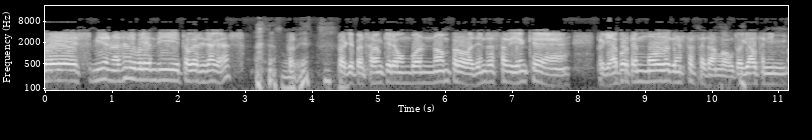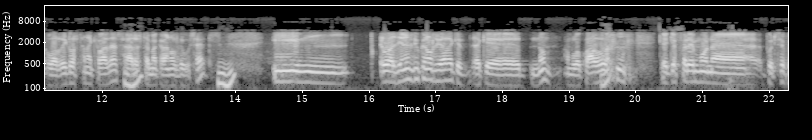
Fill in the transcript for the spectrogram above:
Pues, mira, nosaltres li volíem dir togues i dagues, Molt bé. perquè pensàvem que era un bon nom, però la gent està dient que... Perquè ja portem molt de temps testejant-lo. El joc ja el tenim, les regles estan acabades, ara Mhm. estem acabant els dibuixets, Uh -huh. i mm, la gent ens diu que no els agrada aquest, aquest nom, amb la qual Ah. crec que farem una... Potser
